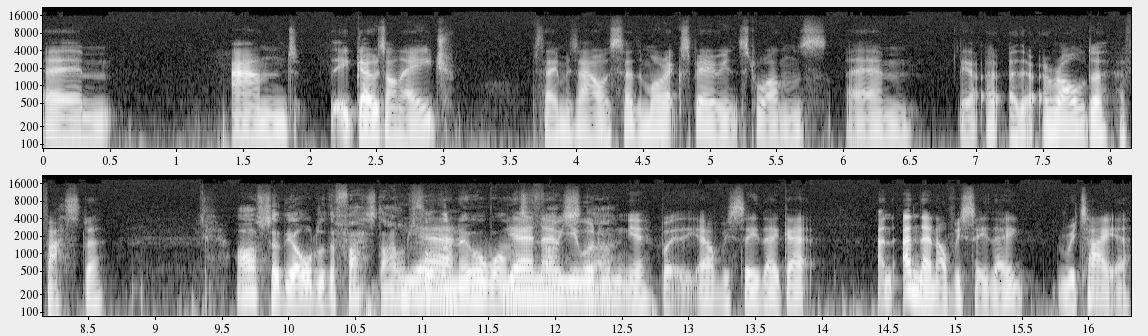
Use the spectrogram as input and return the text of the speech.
um, and it goes on age, same as ours. So the more experienced ones, um, they are, uh, uh, are, are older, are faster. Oh, so the older the faster. I would have thought the newer ones. Faster yeah, no, you would, wouldn't you? But obviously they get, and and then obviously they retire,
